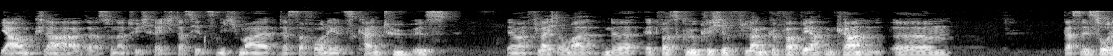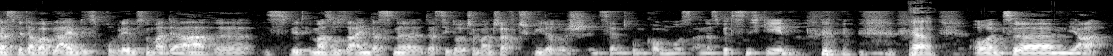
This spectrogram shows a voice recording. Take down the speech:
Ja, und klar, da hast du natürlich recht, dass jetzt nicht mal, dass da vorne jetzt kein Typ ist, der man vielleicht auch mal eine etwas glückliche Flanke verwerten kann. Ähm, das ist so, das wird aber bleiben. Dieses Problem ist nun mal da. Äh, es wird immer so sein, dass, eine, dass die deutsche Mannschaft spielerisch ins Zentrum kommen muss. Anders wird es nicht gehen. ja. Und ähm, ja,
